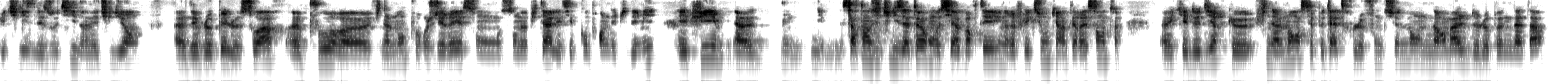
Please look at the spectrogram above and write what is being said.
utilise les outils d'un étudiant euh, développé le soir euh, pour euh, finalement pour gérer son, son hôpital, essayer de comprendre l'épidémie? Et puis certains utilisateurs ont aussi apporté une réflexion qui est intéressante, qui est de dire que finalement c'est peut-être le fonctionnement normal de l'open data,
